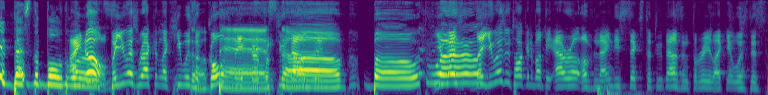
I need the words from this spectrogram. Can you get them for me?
hated best of both worlds. I know, but you guys were acting like he was The a gold maker from best 2000. of both You guys, worlds. like, you guys were talking about the era of 96 to 2003 like it was this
